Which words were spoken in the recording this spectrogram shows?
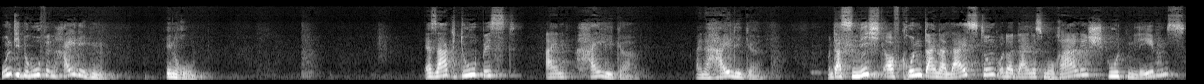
und die berufenen Heiligen in Rom. Er sagt, du bist ein Heiliger, eine Heilige. Und das nicht aufgrund deiner Leistung oder deines moralisch guten Lebens,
